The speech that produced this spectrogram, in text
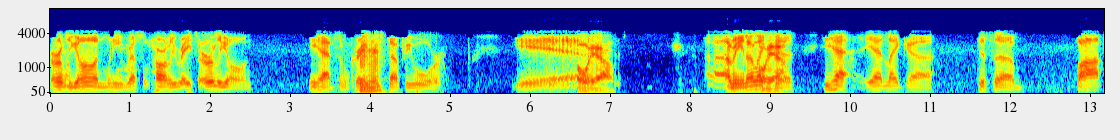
early on, when he wrestled Harley Race early on, he had some crazy Mhm. stuff he wore. Yeah. Oh yeah. I mean, I like Oh, yeah. the he had he had like uh this uh boxed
